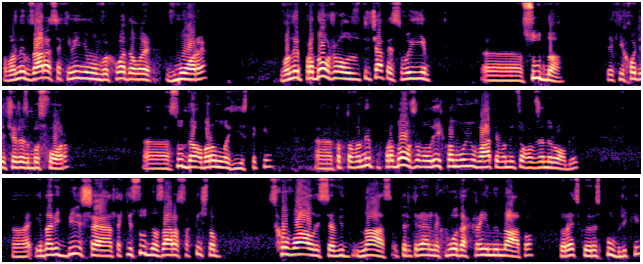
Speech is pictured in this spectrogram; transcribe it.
вони б зараз, як мінімум, виходили в море, вони продовжували зустрічати свої е, судна, які ходять через Босфор, е, судна оборонлогістики. Е, Тобто вони продовжували їх конвоювати, вони цього вже не роблять. Е, І навіть більше такі судна зараз фактично сховалися від нас у територіальних водах країни НАТО, Турецької Республіки,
